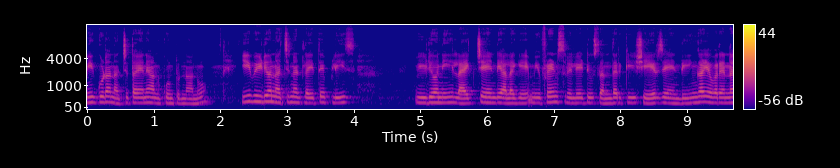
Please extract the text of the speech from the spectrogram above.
మీకు కూడా నచ్చుతాయని అనుకుంటున్నాను. ఈ వీడియో నచ్చినట్లయితే ప్లీజ్ వీడియోని లైక్ చేయండి అలాగే మీ ఫ్రెండ్స్ రిలేటివ్స్ అందరికీ షేర్ చేయండి. ఇంకా ఎవరైనా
